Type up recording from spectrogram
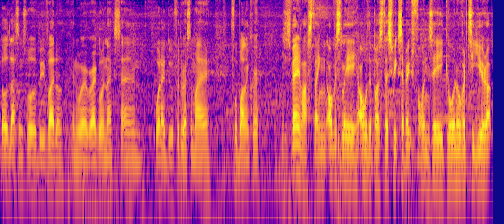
those lessons will be vital in wherever I go next and what I do for the rest of my footballing career. Just very last thing. Obviously, all the buzz this week's about Fonzie going over to Europe.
